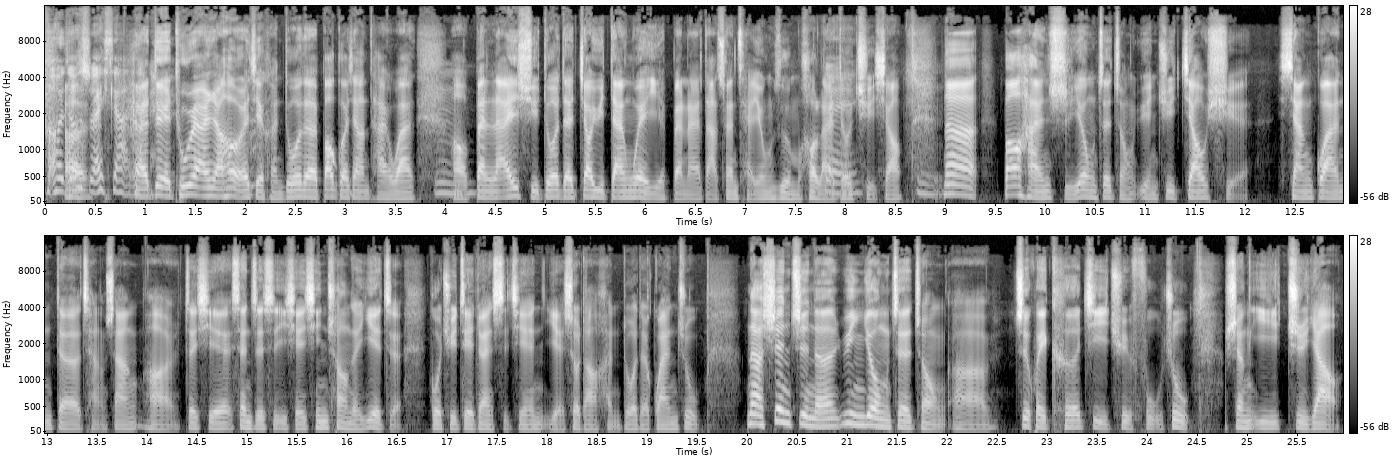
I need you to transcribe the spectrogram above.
然后就摔下来。呃、对，突然，然后而且很多的，包括像台湾，好、嗯，本来许多的教育单位也本来打算采用 Zoom，后来都取消。嗯、那包含使用这种远距教学。相关的厂商哈，这些甚至是一些新创的业者，过去这段时间也受到很多的关注。那甚至呢，运用这种呃智慧科技去辅助生医制药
